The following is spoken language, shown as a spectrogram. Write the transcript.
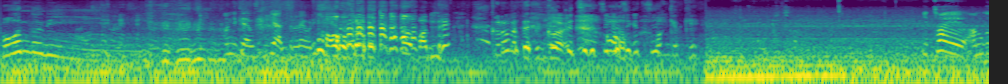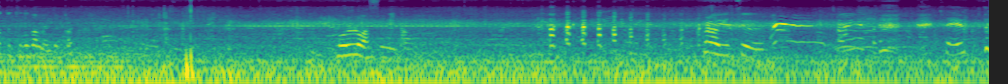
효원 누니. 언니 그냥 그게 안 들래 우리? 어, 그래. 아, 맞네? 그러면 되는 걸. 그치, 그치, 그치, 그치. 오케이, 오케이. 이 차에 아무것도 두고 가면 안 될걸? 뭘로 왔습니다. 프로 유튜브. 제육도.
